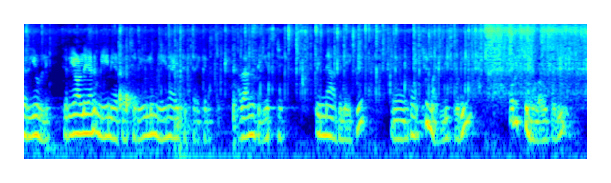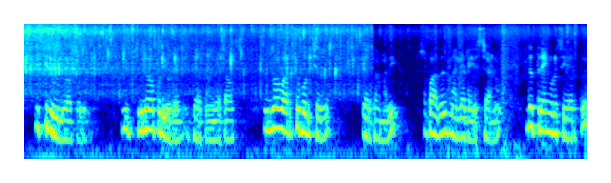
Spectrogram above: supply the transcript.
ചെറിയ ഉള്ളി. ചെറിയ ഉള്ളിയാണ് മെയിൻ കേട്ടോ. ചെറിയ ഉള്ളി മെയിനായിട്ട് ഇട്ടേക്കണം. അതാണ് ടേസ്റ്റ് പിന്നെ അതിലേക്ക് കുറച്ച് മല്ലിപ്പൊടി കുറച്ച് മുളക് പൊടി ഇച്ചിരി ഉലുവാപ്പൊടി. ഉലുവാപ്പൊടി കൂടെ ചേർക്കണം കേട്ടോ. ഉലുവ വറുത്ത് പൊടിച്ചത് ചേർത്താൽ മതി. അപ്പോൾ അത് നല്ല ടേസ്റ്റാണ് ഇത് ഇത്രയും കൂടി ചേർത്ത്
